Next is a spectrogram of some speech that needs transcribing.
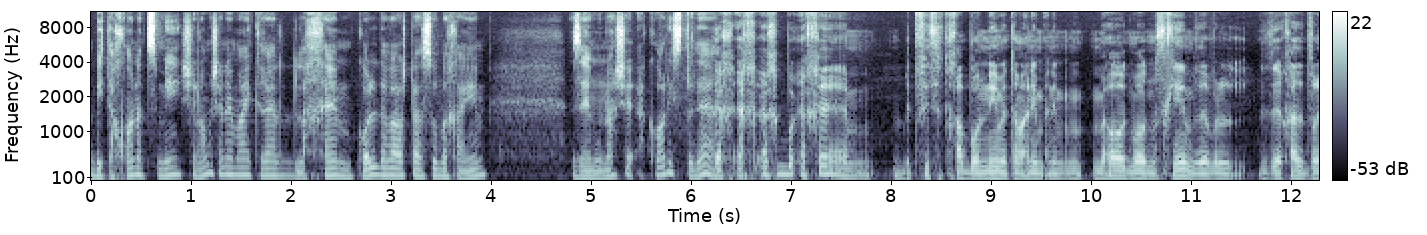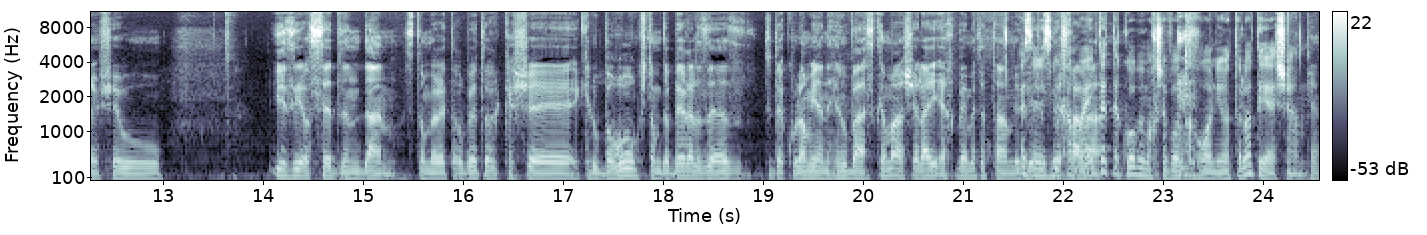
ביטחון עצמי, שלא משנה מה יקרה לכם, כל דבר שתעשו בחיים, זה אמונה שהכל יסתדר. איך, איך, איך, איך אה, בתפיסתך בונים את ה... אני, אני מאוד מאוד מסכים עם זה, אבל זה אחד הדברים שהוא easier said than done. זאת אומרת, הרבה יותר קשה, כאילו ברור, כשאתה מדבר על זה, אז אתה יודע, כולם יענהנו בהסכמה, השאלה היא איך באמת אתה מביא את אז עצמך אני אסביר לך, מה, אם אתה תקוע במחשבות כרוניות, אתה לא תהיה שם. כן.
